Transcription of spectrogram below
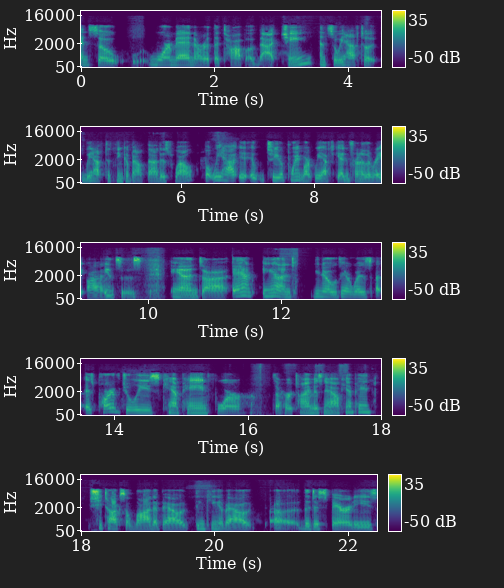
And so more men are at the top of that chain. And so we have to, we have to think about that as well. But we have, to your point, Mark, we have to get in front of the right audiences. And, uh, and, and, you know, there was, as part of Julie's campaign for the Her Time Is Now campaign, she talks a lot about thinking about uh, the disparities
